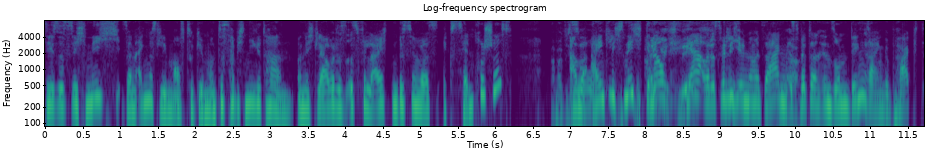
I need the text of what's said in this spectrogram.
Dieses sich nicht sein eigenes Leben aufzugeben. Und das habe ich nie getan. Und ich glaube, das ist vielleicht ein bisschen was Exzentrisches. Aber wieso? Aber eigentlich nicht, genau. Eigentlich nicht. Ja, aber das will ich eben damit sagen. Ja. Es wird dann in so ein Ding reingepackt,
